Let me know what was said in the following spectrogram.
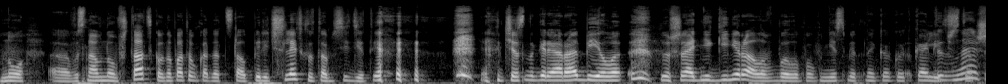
но э, в основном в штатском, но потом, когда ты стал перечислять, кто там сидит, я, честно говоря, оробела, потому что одних генералов было, по-моему, несметное какое-то Ты количество. знаешь,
